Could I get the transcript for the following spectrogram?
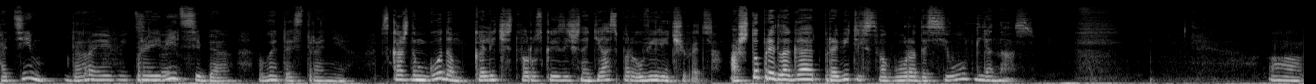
хотим да, проявить, проявить себя. себя в этой стране. С каждым годом количество русскоязычной диаспоры увеличивается. А что предлагает правительство города Сеул для нас? А,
